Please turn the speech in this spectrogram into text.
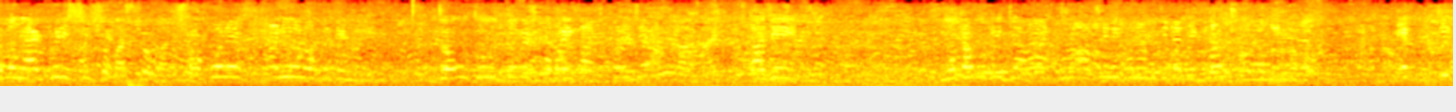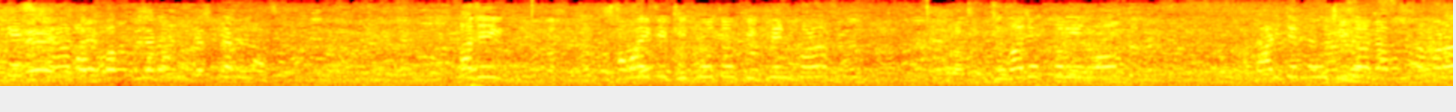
এবং অ্যাডমিনিস্ট্রেশন সকলে স্থানীয় লোকেদের নিয়ে যৌথ উদ্যোগে সবাই কাজ করেছে। কাজেই মোটামুটি যারা এখন আছেন এখানে আমি যেটা দেখলাম, একটি কেস কাজেই সবাইকে ঠিকমতো ট্রিটমেন্ট করা, যোগাযোগ করিয়ে দেওয়া বাড়িতে পৌঁছে দেওয়ার ব্যবস্থা করা,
